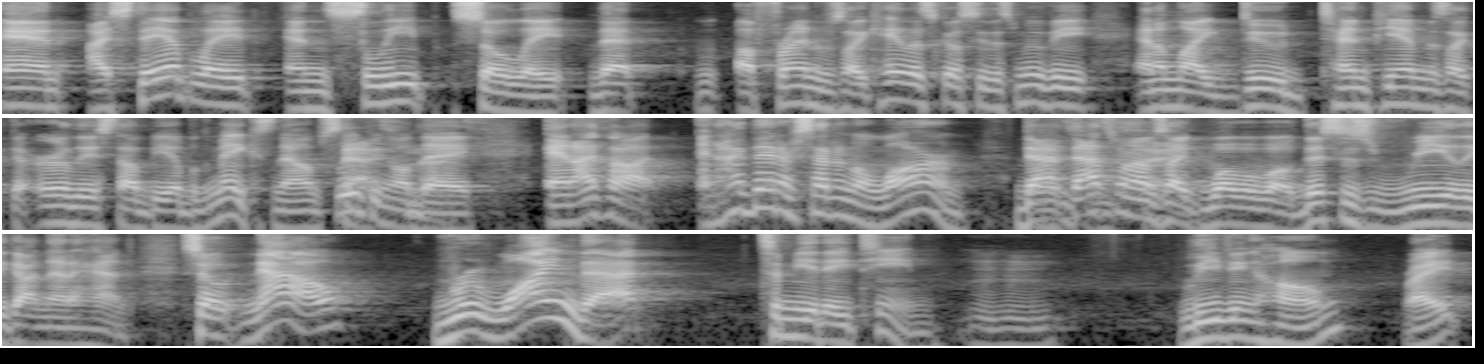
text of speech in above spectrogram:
And I stay up late and sleep so late that a friend was like, hey, let's go see this movie. And I'm like, dude, 10 p.m. is like the earliest I'll be able to make because now I'm sleeping That's all day. nuts. And I thought, and I better set an alarm. That, That's that's when I was like, whoa, whoa, whoa, this has really gotten out of hand. So now, rewind that to me at 18, mm-hmm. leaving home, right?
